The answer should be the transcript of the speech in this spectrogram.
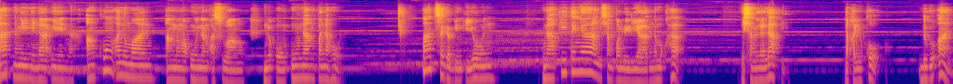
at nanginginain ang kung anuman ang mga unang aswang noong unang panahon. At sa gabing iyon, nakita niya ang isang pamilyar na mukha. Isang lalaki, nakayuko, duguan,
